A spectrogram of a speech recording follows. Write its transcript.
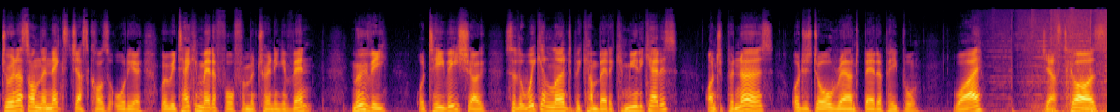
Join us on the next justCOS audio where we take a metaphor from a trending event, movie, or TV show so that we can learn to become better communicators, entrepreneurs, or just all round better people. Why? Just cause.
